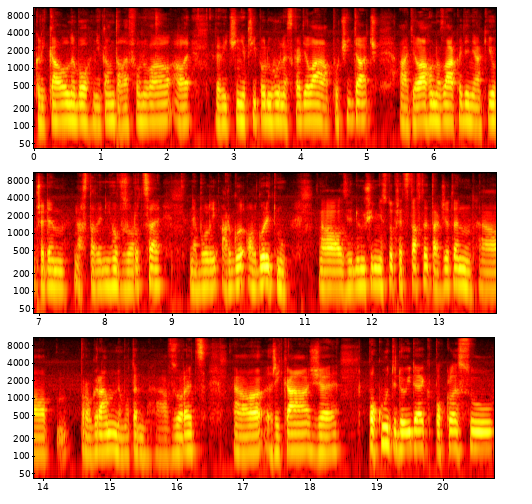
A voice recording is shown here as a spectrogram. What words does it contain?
klikal nebo někam telefonoval, ale ve většině případů ho dneska dělá počítač a dělá ho na základě nějakého předem nastaveného vzorce neboli algoritmu. Zjednodušeně si to představte tak, že ten program nebo ten vzorec říká, že pokud dojde k poklesu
